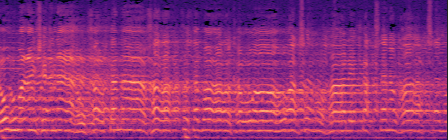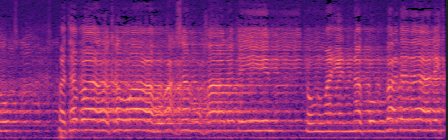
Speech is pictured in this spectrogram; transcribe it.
ثم أنشأناه خلقا آخر. فتبارك الله أحسن الخالق أحسن أحسن فتبارك الله أحسن الخالقين ثم إنكم بعد ذلك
